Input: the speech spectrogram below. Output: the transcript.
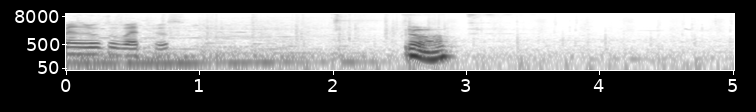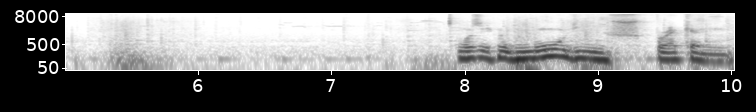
Wenn du soweit bist. Ja. Muss ich mit Modi sprechen.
